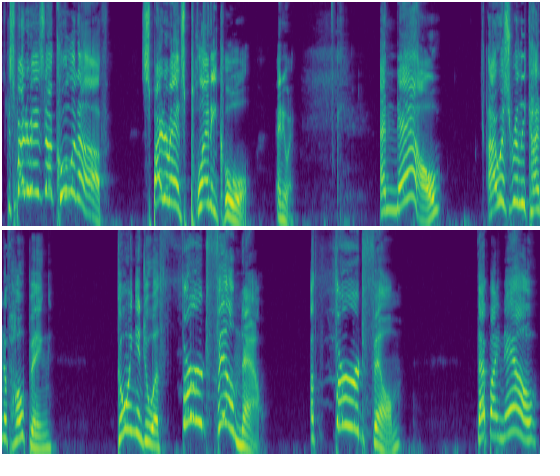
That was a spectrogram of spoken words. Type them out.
because Spider Man's not cool enough. Spider Man's plenty cool. Anyway, and now I was really kind of hoping going into a third film now, a third film that by now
